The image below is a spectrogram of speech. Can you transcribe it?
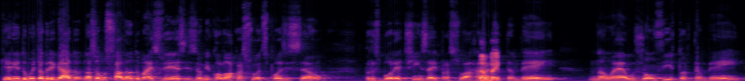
Querido, muito obrigado. Nós vamos falando mais vezes, eu me coloco à sua disposição para os boletins aí para sua rádio também. também. Não é? O João Vitor também.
